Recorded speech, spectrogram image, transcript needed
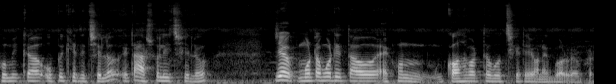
ভূমিকা উপেক্ষিত ছিল, এটা আসলেই ছিল। যাই হোক মোটামুটি তাও এখন কথাবার্তা হচ্ছে, এটাই অনেক বড় ব্যাপার।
